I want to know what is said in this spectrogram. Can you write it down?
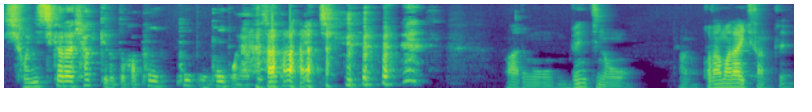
初日から100キロとかポンポンポンポンポンやってそうだね、ベンチまあでも、ベンチの、あの、小玉大輝さんって、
